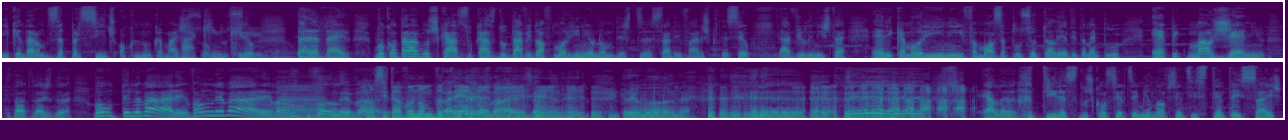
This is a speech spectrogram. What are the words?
e que andaram desaparecidos ou que nunca mais Pá, soube que do seu paradeiro. Vou contar alguns casos. O caso do Davidoff Morini, é o nome deste Stradivarius, pertenceu à violinista Erika Morini, famosa pelo seu talento e também pelo épico mau gênio. Vão te levar, vão levar, vão, Ah, vão levar. ela citava o nome da Vai terra, não levar, é? Exatamente. Cremona. Ela retira-se dos concertos em 1976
